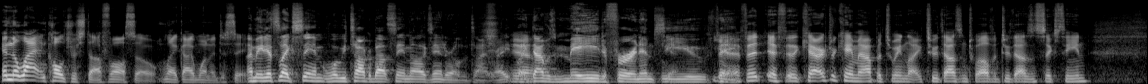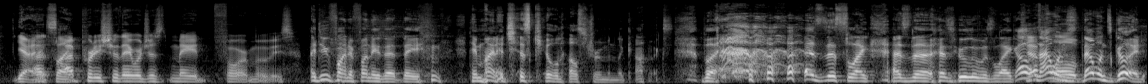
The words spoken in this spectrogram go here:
and the Latin culture stuff also, like I wanted to see. I mean, it's like Sam. What we talk about Sam Alexander all the time, right? Yeah. Like that was made for an MCU thing. Yeah, if it if the character came out between like 2012 and 2016, Yeah, I- it's like I'm pretty sure they were just made for movies. I do find it funny that they they might have just killed Hellstrom in the comics, but as this like as the as Hulu was like, oh Jeph that one's that one's good,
